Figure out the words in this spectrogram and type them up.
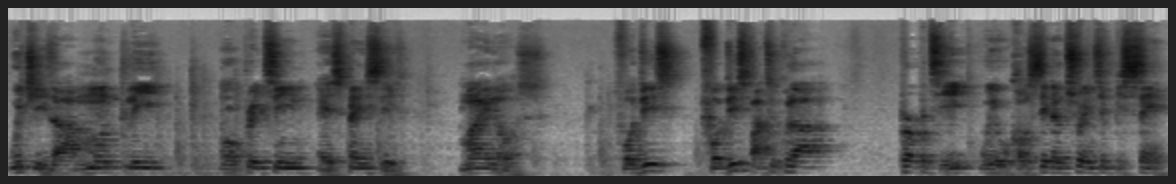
which is our monthly operating expenses minus. For this for this particular property we will consider 20%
